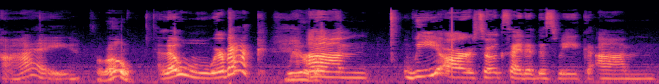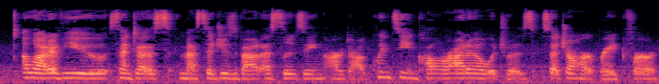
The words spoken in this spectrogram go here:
Hi. Hello. Hello. We're back. We are back. Um, we are so excited this week. Um, a lot of you sent us messages about us losing our dog Quincy in Colorado, which was such a heartbreak for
